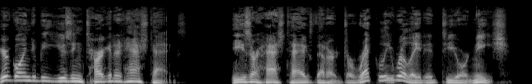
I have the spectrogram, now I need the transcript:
you're going to be using targeted hashtags. These are hashtags that are directly related to your niche.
